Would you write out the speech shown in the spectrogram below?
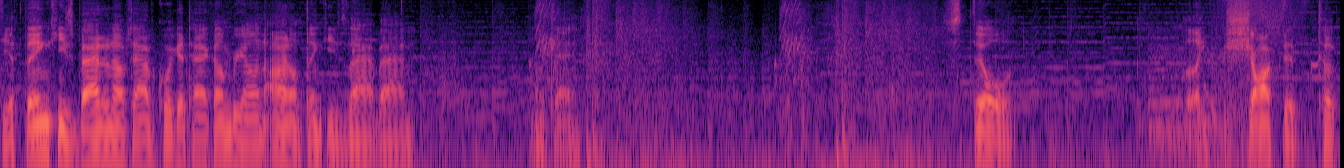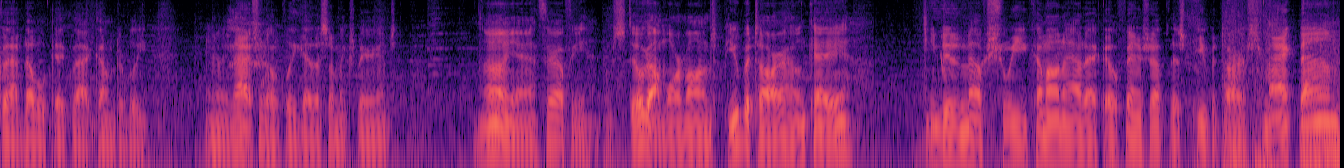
Do you think he's bad enough to have quick attack Umbreon? I don't think he's that bad. Okay. Still, like, shocked it took that double kick that comfortably. Anyway, that should hopefully get us some experience. Oh yeah, Thrufy. Still got more Mons. Pupitar, okay. You did enough, Shui. Come on out, Echo. Finish up this Pupitar. Smackdown?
